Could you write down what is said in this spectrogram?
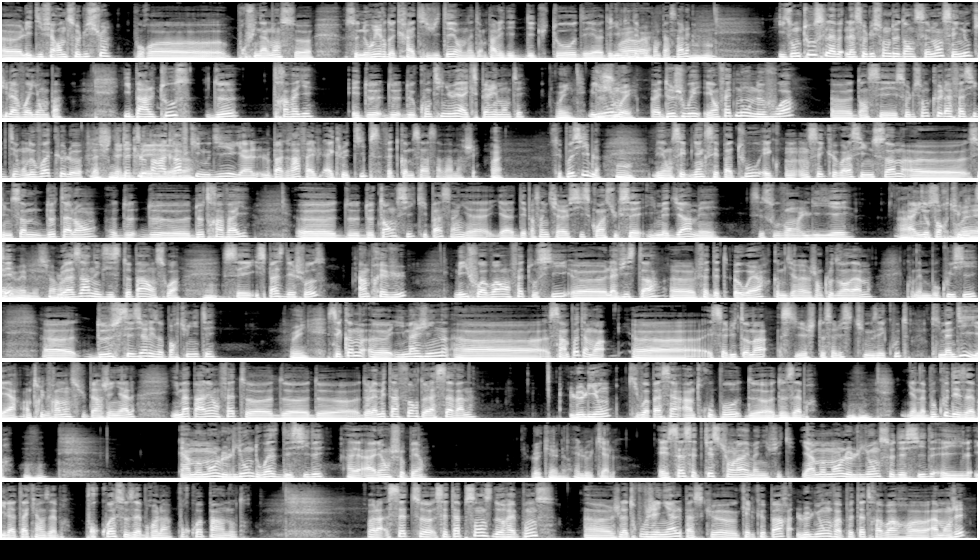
euh, les différentes solutions pour euh, pour finalement se se nourrir de créativité. On a on parlait des, des tutos, des, euh, des livres Ouais, de développement personnel. Mhm. Ils ont tous la, la solution dedans, seulement c'est nous qui la voyons pas. Ils parlent tous de travailler et de de, de continuer à expérimenter, Oui, Mais de nous, on- jouer. Ouais, de jouer. Et en fait, nous on ne voit euh, dans ces solutions que la facilité. On ne voit que le peut-être le paragraphe euh, qui nous dit il y a le paragraphe avec, avec le tips faites comme ça ça va marcher Ouais. c'est possible Hmm. mais on sait bien que c'est pas tout et on sait que voilà c'est une somme euh, c'est une somme de talent de de, de travail euh, de, de temps aussi qui passe hein. il y a il y a des personnes qui réussissent qui ont un succès immédiat mais c'est souvent lié ah, à une opportunité. Ouais, ouais, bien sûr. le hasard n'existe pas en soi Hmm. c'est il se passe des choses imprévues mais il faut avoir en fait aussi euh, la vista, euh, le fait d'être aware, comme dirait Jean-Claude Van Damme, qu'on aime beaucoup ici, euh, de saisir les opportunités. Oui. C'est comme, euh, imagine, euh, c'est un pote à moi, euh, et salut Thomas, si je te salue si tu nous écoutes, qui m'a dit hier un truc vraiment super génial. Il m'a parlé en fait euh, de, de, de la métaphore de la savane. Le lion qui voit passer un troupeau de, de zèbres. Mhm. Il y en a beaucoup des zèbres. Mhm. Et à un moment, le lion doit se décider à, à aller en choper un. Lequel? Et lequel? Et ça, cette question-là est magnifique. Il y a un moment, le lion se décide et il, il attaque un zèbre. Pourquoi ce zèbre-là? Pourquoi pas un autre? Voilà, cette, euh, cette absence de réponse, euh, je la trouve géniale parce que euh, quelque part, le lion va peut-être avoir euh, à manger,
